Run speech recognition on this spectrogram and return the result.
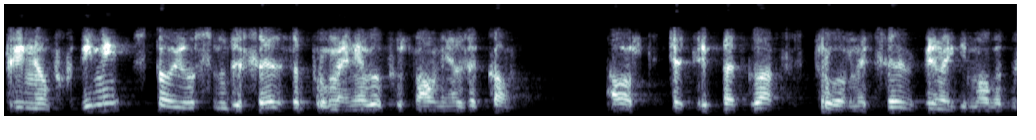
При необходими 180 за промени в основния закон. А още 4-5 гласа, струваме се, винаги могат да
